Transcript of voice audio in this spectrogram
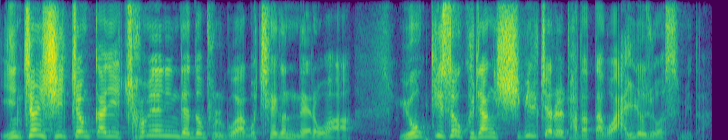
인천시청까지 초면인데도 불구하고 최근 내려와 욕기서 9장 11절을 받았다고 알려 주었습니다.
